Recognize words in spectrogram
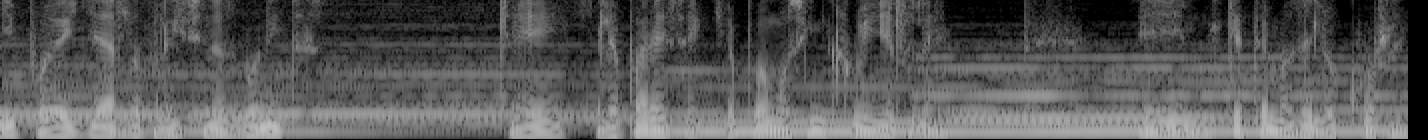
y puede guiar reflexiones bonitas. ¿Qué, ¿Qué, le parece? ¿Qué podemos incluirle? Eh, ¿Qué temas se le ocurren?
